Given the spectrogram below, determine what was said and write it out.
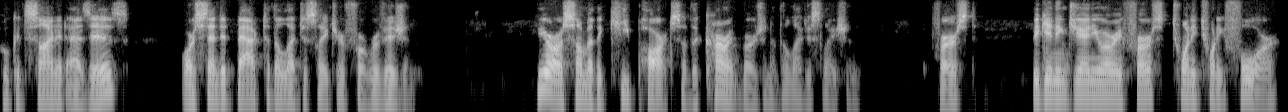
who could sign it as is or send it back to the legislature for revision. Here are some of the key parts of the current version of the legislation. First, beginning January 1st, 2024,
